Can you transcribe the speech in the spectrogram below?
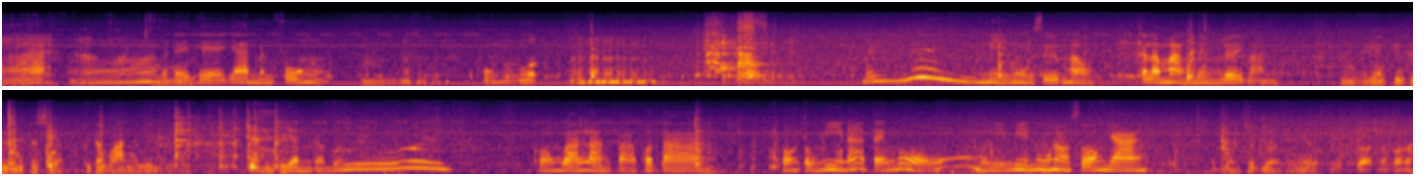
ละอ๋อบัดใดแท้ย่านมันฟงอืมฟงลวกเบ้ยเมนูซื้อเฮากะละมังหนึ่งเลยบานนี้ตัวนี้ก็เรียนคือคือมีแต่เสียบพิตะวานอะไรอย่างเงี้ยต้มเอียนกับเบ้ยของหวานหลางปากพ่อตา ของตรงมีนะแตงโมโอ้มื้อนี้เมนูเฮาสองอย่างสุดยอดเลยเนี่ยๆยอดนะพอนะ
